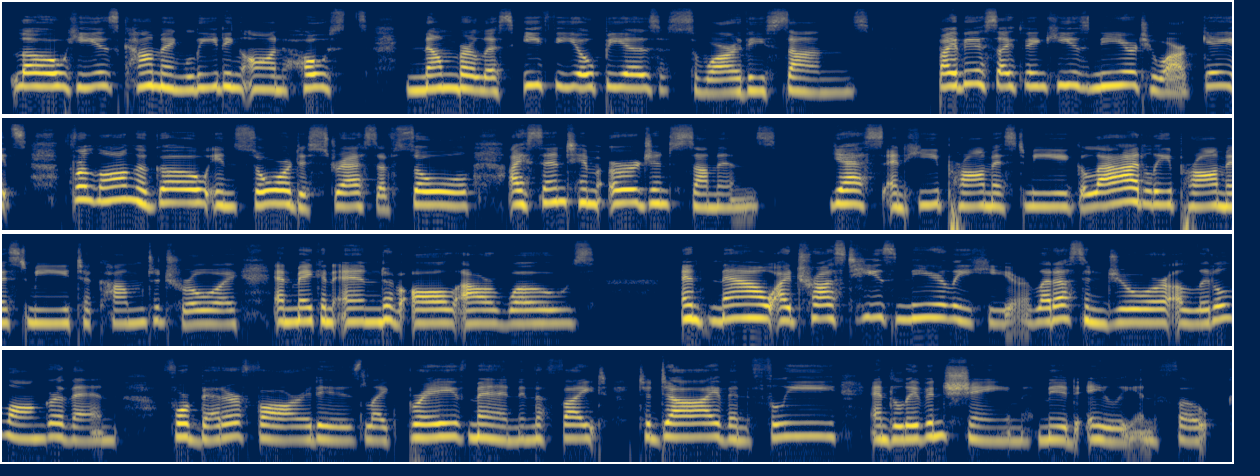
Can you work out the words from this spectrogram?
Lo, he is coming, leading on hosts numberless, Ethiopia's swarthy sons. By this I think he is near to our gates, for long ago, in sore distress of soul, I sent him urgent summons. Yes, and he promised me, gladly promised me, to come to Troy and make an end of all our woes. And now I trust he's nearly here. Let us endure a little longer then, for better far it is, like brave men in the fight, to die than flee and live in shame mid alien folk.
